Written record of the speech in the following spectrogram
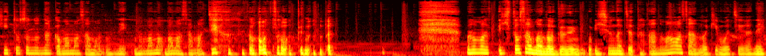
きっとそのなんかママ様のね、ま、ママ、ママ様違う。ママ様ってなんだ。ママ、人様ので、ね、一緒になっちゃった。あの、ママさんの気持ちがね、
